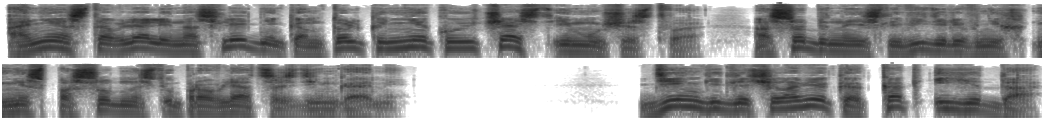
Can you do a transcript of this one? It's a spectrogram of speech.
Они оставляли наследникам только некую часть имущества, особенно если видели в них неспособность управляться с деньгами. Деньги для человека, как и еда,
